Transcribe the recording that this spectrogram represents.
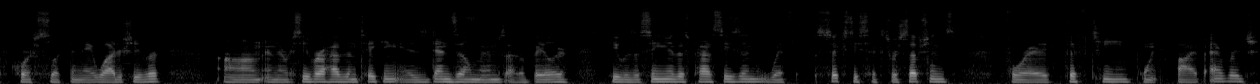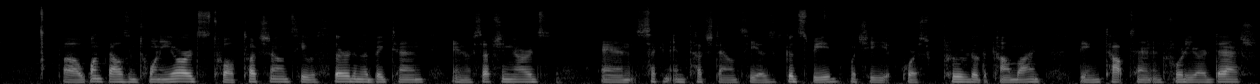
of course, selecting a wide receiver. Um, and the receiver I have them taking is Denzel Mims out of Baylor. He was a senior this past season with 66 receptions for a 15.5 average, uh, 1,020 yards, 12 touchdowns. He was third in the Big Ten in reception yards and second in touchdowns. He has good speed, which he, of course, proved at the combine, being top 10 in 40 yard dash.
